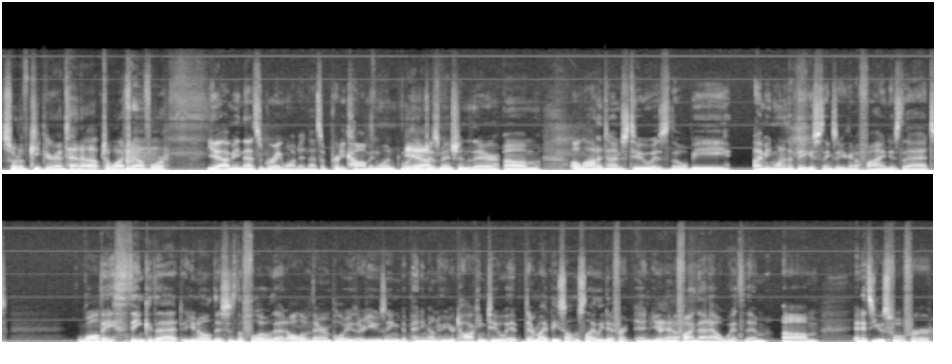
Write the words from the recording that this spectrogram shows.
sort of keep your antenna up to watch out for? Yeah, I mean that's a great one, and that's a pretty common one. What Yeah. you just mentioned there. Um, a lot of times too is there'll be. I mean, one of the biggest things that you're going to find is that while they think that you know this is the flow that all of their employees are using, depending on who you're talking to, it, there might be something slightly different, and you're going to find that out with them. Um, and it's useful for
